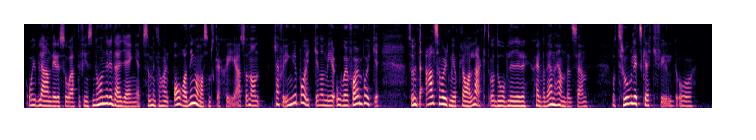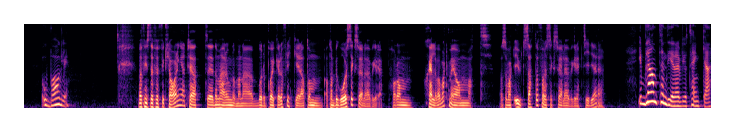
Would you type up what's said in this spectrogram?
Och ibland är det så att det finns någon i det där gänget som inte har en aning om vad som ska ske. Alltså någon kanske yngre pojke, någon mer oerfaren pojke som inte alls har varit med och planlagt och då blir själva den händelsen otroligt skräckfylld och obaglig. Vad finns det för förklaringar till att eh, de här ungdomarna, både pojkar och flickor, att de, att de begår sexuella övergrepp? Har de själva varit med om att, alltså varit utsatta för sexuella övergrepp tidigare? Ibland tenderar vi att tänka,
